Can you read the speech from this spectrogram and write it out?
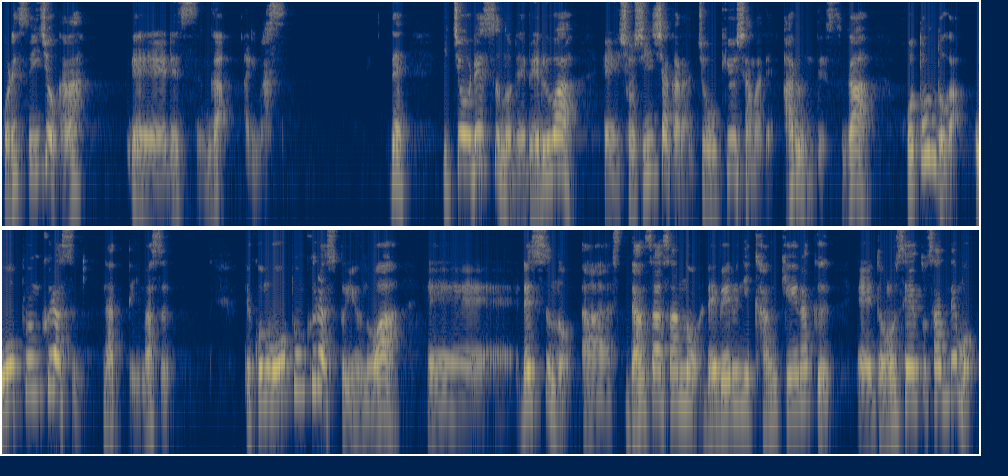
5レッスン以上かな、えー、レッスンがあります。で、一応レッスンのレベルは、え初心者から上級者まであるんですが、ほとんどがオープンクラスになっています。でこのオープンクラスというのは、えー、レッスンのあダンサーさんのレベルに関係なく、えー、どの生徒さんでも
